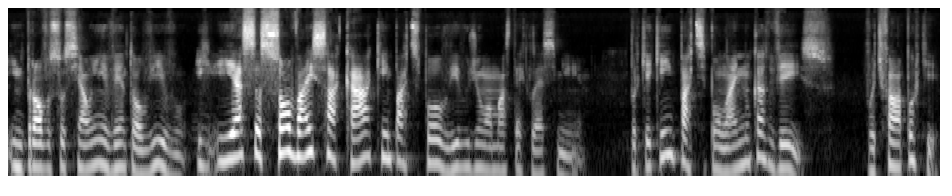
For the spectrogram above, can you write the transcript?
Em prova social em evento ao vivo, e, e essa só vai sacar quem participou ao vivo de uma masterclass minha. Porque quem participa online nunca vê isso. Vou te falar por quê.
